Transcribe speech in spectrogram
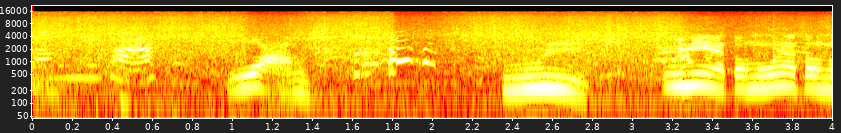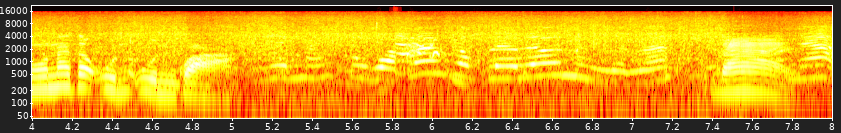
ลองดูขาๆว้าว อุ้ย อุ้ยเนี่ยตรงนู้นนะตรงนู้นน่าจะอุ่นๆกว่าเล่นทั้งตัวเล่นกับเลเวลหนึ่งเลยนะได้เนี่ย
